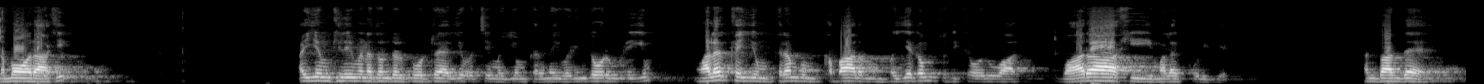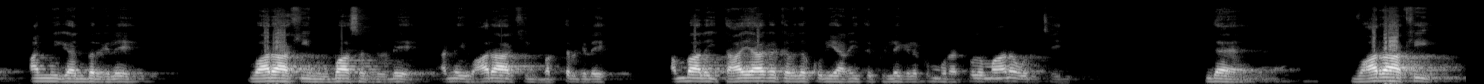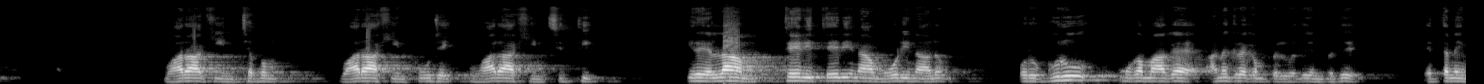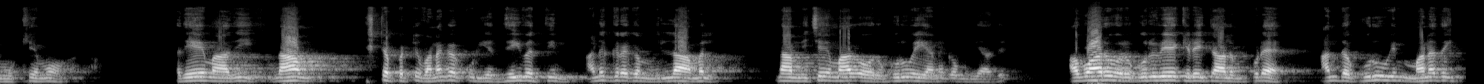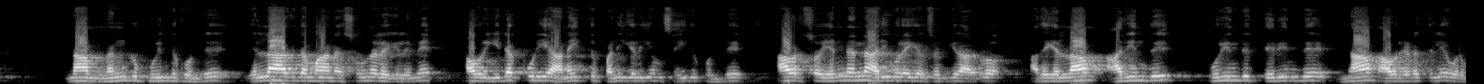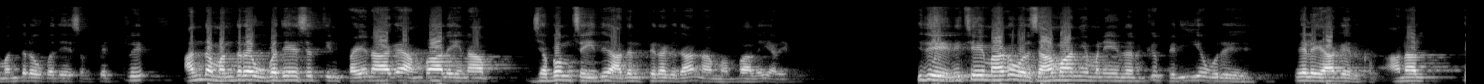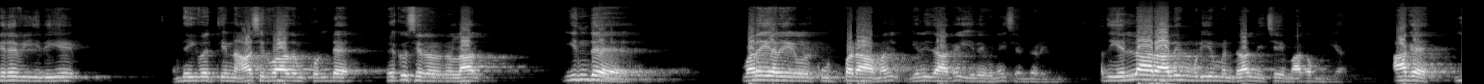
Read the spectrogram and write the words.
நமோராகி. ஐயம் கிளிமன தொண்டர் போற்ற அரியபச்சை மையம் கருணை வழிந்தோடும் விழியும். மலர் கையும் பிரம்பும் கபாலமும் வையகம் துதிக்க வருவாள் வாராகி மலர்கொடிய. அன்பார்ந்த ஆன்மீக அன்பர்களே வாராகியின் உபாசகர்களே அன்னை வாராகியின் பக்தர்களே அம்பாலை தாயாக கருதக்கூடிய அனைத்து பிள்ளைகளுக்கும் ஒரு அற்புதமான ஒரு செய்தி. இந்த வாராகி வாராகியின் ஜெபம் வாராகியின் பூஜை வாராகியின் சித்தி இதையெல்லாம் தேடி தேடி நாம் ஓடினாலும் ஒரு குரு முகமாக அனுகிரகம் பெறுவது என்பது எத்தனை முக்கியமோ? அதே மாதிரி நாம் இஷ்டப்பட்டு வணங்கக்கூடிய தெய்வத்தின் அனுகிரகம் இல்லாமல் நாம் நிச்சயமாக ஒரு குருவை அணுக முடியாது. அவ்வாறு ஒரு குருவே கிடைத்தாலும் கூட அந்த குருவின் மனதை நாம் நன்கு புரிந்து கொண்டு எல்லா விதமான சூழ்நிலைகளுமே அவர் இடக்கூடிய அனைத்து பணிகளையும் செய்து கொண்டு அவர் சொ என்னென்ன அறிவுரைகள் சொல்கிறார்களோ அதையெல்லாம் அறிந்து புரிந்து தெரிந்து நாம் அவரிடத்திலே ஒரு மந்திர உபதேசம் பெற்று அந்த மந்திர உபதேசத்தின் பயனாக அம்பாலை நாம் ஜெபம் செய்து அதன் பிறகுதான் நாம் அம்பாலை அடைவோம். இது நிச்சயமாக ஒரு சாமானிய மனிதனுக்கு பெரிய ஒரு வேலையாக இருக்கும். ஆனால் பிறவியிலேயே தெய்வத்தின் ஆசிர்வாதம் கொண்ட வெகு சிலர்களால் இந்த வரையறைகளுக்கு உட்படாமல் எளிதாக இறைவனை சென்றடையும். அது எல்லாராலும் முடியும் என்றால் நிச்சயமாக முடியாது. ஆக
